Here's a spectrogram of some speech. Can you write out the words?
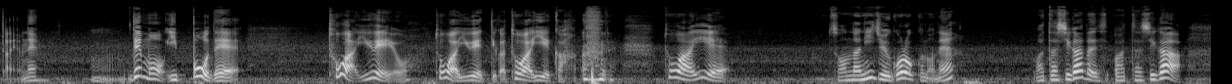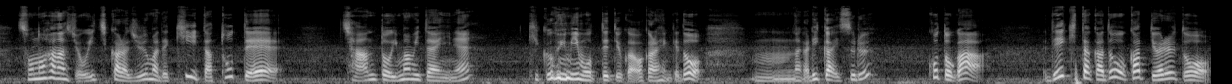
たよね、うん、でも一方でとはいえよ。とはいえっていうかとはいえか。とはいえそんな2 5 6のね私がです私がその話を1から10まで聞いたとてちゃんと今みたいにね聞く耳持ってっていうか分からへんけどうんなんか理解することができたかどうかって言われると、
